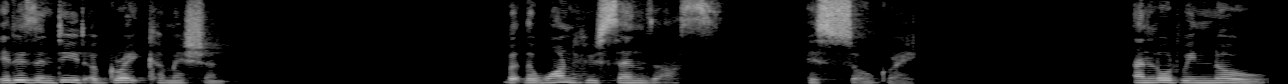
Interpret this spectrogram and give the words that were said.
It is indeed a great commission. But the one who sends us is so great. And Lord, we know,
